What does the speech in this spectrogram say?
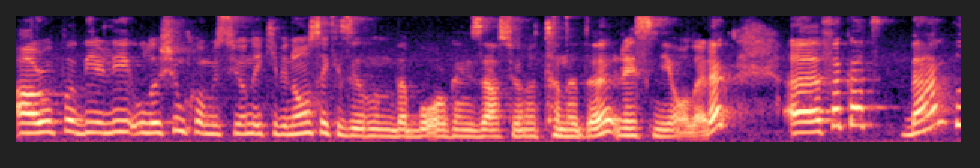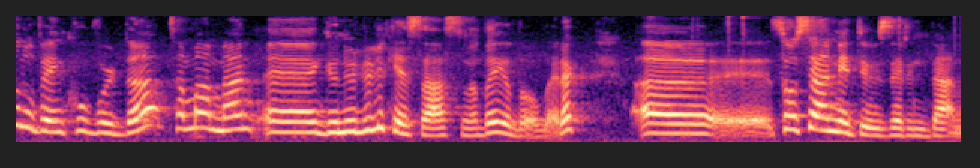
Avrupa Birliği Ulaşım Komisyonu 2018 yılında bu organizasyonu tanıdı resmi olarak. E, fakat ben bunu Vancouver'da tamamen e, gönüllülük esasına dayalı olarak e, sosyal medya üzerinden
